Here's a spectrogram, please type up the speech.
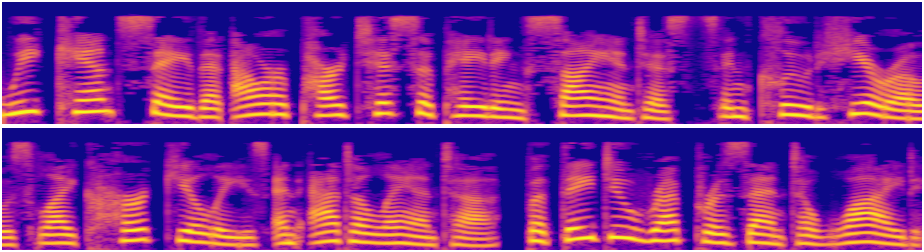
We can't say that our participating scientists include heroes like Hercules and Atalanta, but they do represent a wide,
